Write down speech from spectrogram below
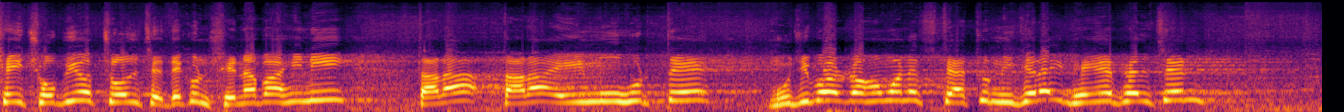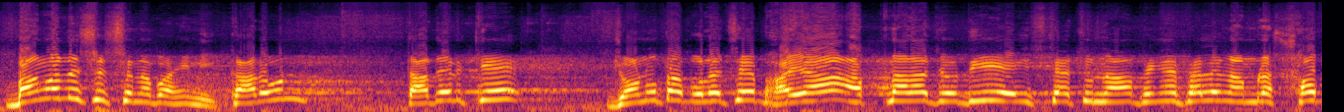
সেই ছবিও চলছে। দেখুন সেনাবাহিনী তারা তারা এই মুহূর্তে মুজিবুর রহমানের স্ট্যাচু নিজেরাই ভেঙে ফেলছেন বাংলাদেশের সেনাবাহিনী। কারণ তাদেরকে জনতা বলেছে ভাইয়া আপনারা যদি এই স্ট্যাচু না ভেঙে ফেলেন আমরা সব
